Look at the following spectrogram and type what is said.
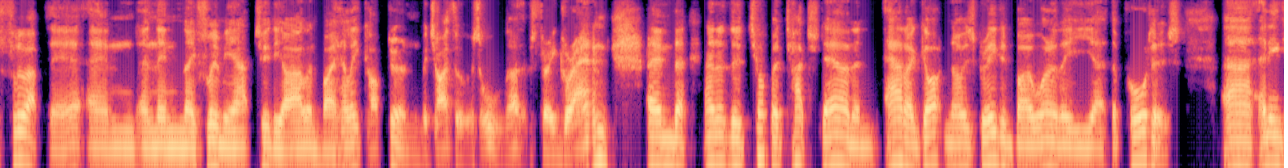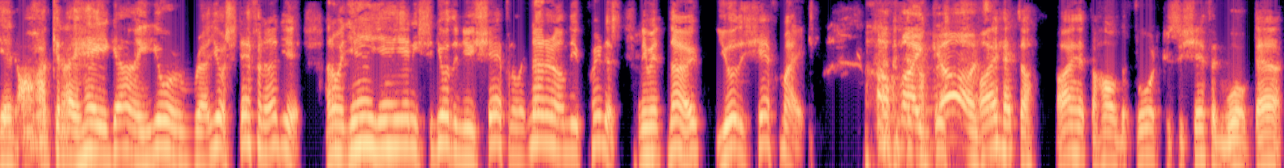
flew up there, and and then they flew me out to the island by helicopter, and which I thought was all oh, that was very grand. And uh, and the chopper touched down, and out I got, and I was greeted by one of the uh, the porters. Uh, and he said, "Oh, g'day, how you going? You're uh, you're Stefan, aren't you?" And I went, "Yeah, yeah, yeah." And he said, "You're the new chef." And I went, "No, no, no, I'm the apprentice." And he went, "No, you're the chef, mate." Oh my god! I had to I had to hold the fort because the chef had walked out.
